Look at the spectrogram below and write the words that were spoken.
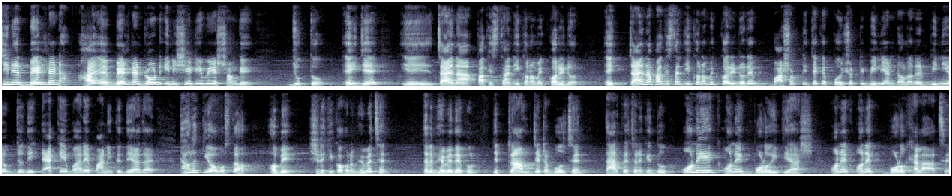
চীনের belt and high belt and road ইনিশিয়েটিভের সঙ্গে যুক্ত এই যে চায়না পাকিস্তান ইকোনমিক করিডোর এই চায়না পাকিস্তান ইকোনমিক করিডোরে বাষট্টি থেকে পঁয়ষট্টি বিলিয়ন ডলারের বিনিয়োগ যদি একেবারে পানিতে দেয়া যায়, তাহলে কি অবস্থা হবে? সেটা কি কখনো ভেবেছেন? তাহলে ভেবে দেখুন যে ট্রাম্প যেটা বলছেন, তার পেছনে কিন্তু অনেক অনেক বড় ইতিহাস, অনেক অনেক বড় খেলা আছে।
